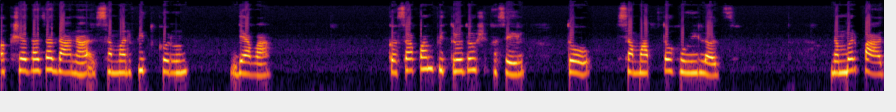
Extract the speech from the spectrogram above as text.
अक्षताचा दाना समर्पित करून द्यावा. कसा पण पितृदोष असेल तो समाप्त होईलच. नंबर पाच.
